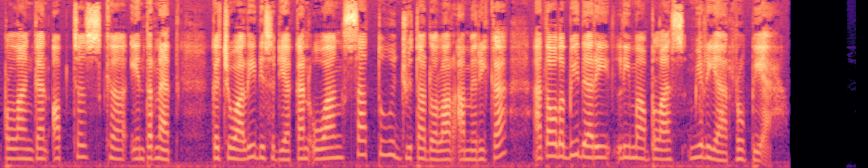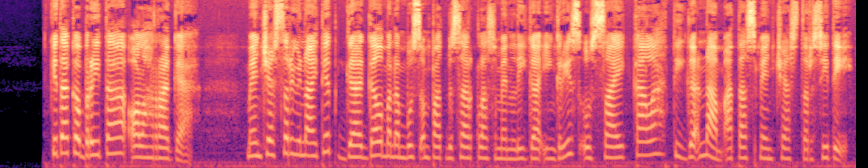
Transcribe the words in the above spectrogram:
pelanggan Optus ke internet, kecuali disediakan uang 1 juta dolar Amerika atau lebih dari 15 miliar rupiah. Kita ke berita olahraga. Manchester United gagal menembus empat besar klasemen Liga Inggris usai kalah 3-6 atas Manchester City.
